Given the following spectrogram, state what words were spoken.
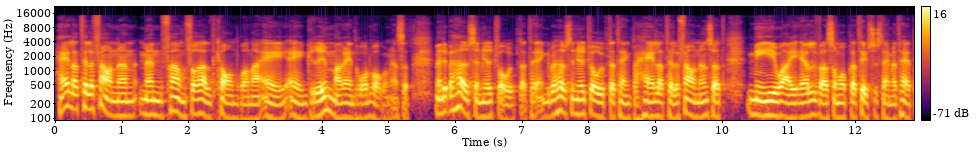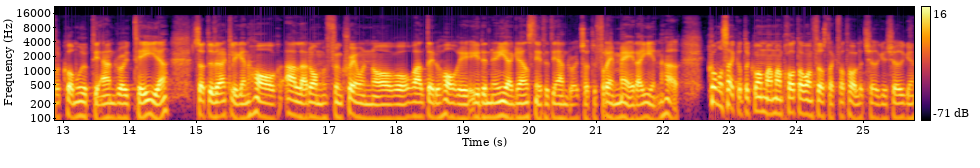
Hela telefonen men framförallt kamerorna är, är grymma rent hårdvarumässigt. Men det behövs en mjukvaruuppdatering. Det behövs en mjukvaruuppdatering på hela telefonen så att MIUI 11 som operativsystemet heter kommer upp till Android 10. Så att du verkligen har alla de funktioner och allt det du har i, i det nya gränssnittet i Android så att du får det med dig in här. Kommer säkert att komma, man pratar om första kvartalet 2020.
